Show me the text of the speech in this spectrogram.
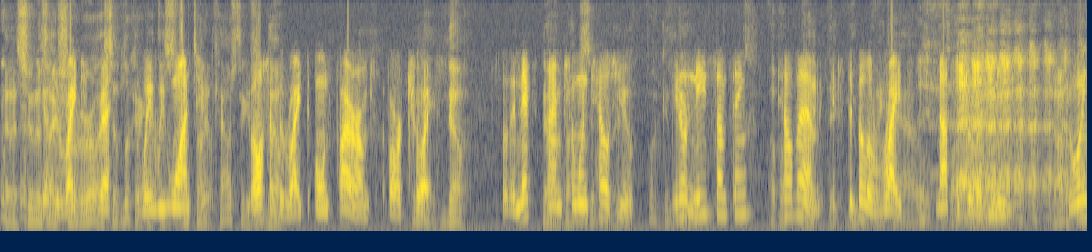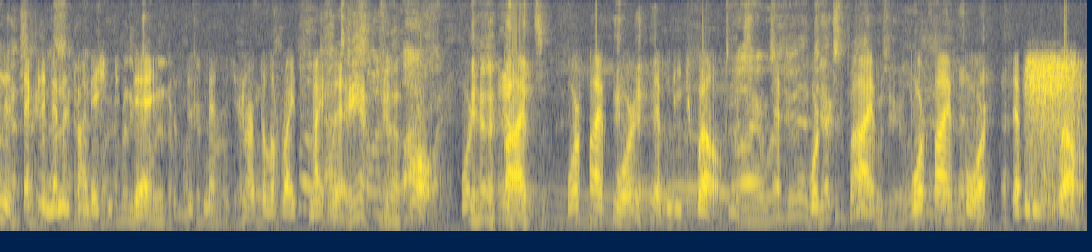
And as soon you as have I the right to dress said, "Look, I the way we want to. the couch thing." You also have the right to own firearms of our choice. No. So the next No, time someone tells you you don't need something, tell them it's the Bill of Rights, not the Bill of Needs. Join the Second Amendment Foundation today so this message in our Bill of Rights might live. Damn, yeah. Call 425 454 7012. That's 425 454 7012.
